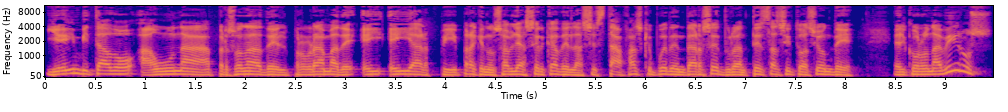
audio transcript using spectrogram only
Y he invitado a una persona del programa de AARP para que nos hable acerca de las estafas que pueden darse durante esta situación de el coronavirus.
